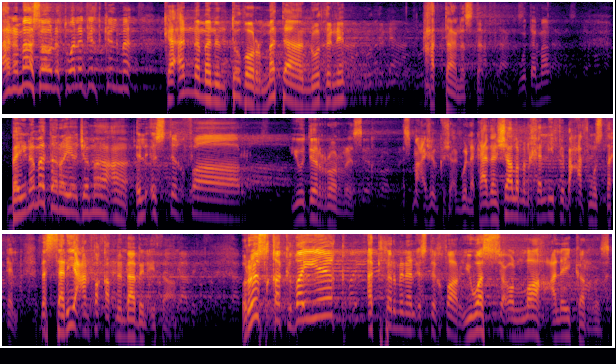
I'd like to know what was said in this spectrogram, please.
أنا ما سولت ولا قلت كلمة. كأن من انتظر متى نذنب حتى نستغفر. وتمام؟ بينما ترى يا جماعة الاستغفار يدر الرزق. اسمع شو أقول لك. هذا إن شاء الله بنخليه في بحث مستقل بس سريعا فقط من باب الإثارة. رزقك ضيق أكثر من الاستغفار. يوسع الله عليك الرزق.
